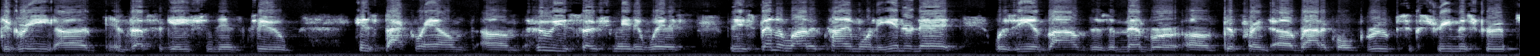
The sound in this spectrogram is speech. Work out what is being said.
degree uh, investigation into his background, um, who he associated with. He spend a lot of time on the internet? Was he involved as a member of different uh, radical groups, extremist groups?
